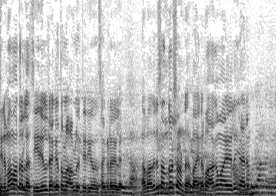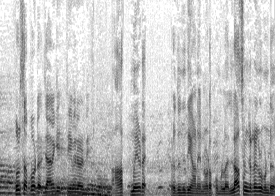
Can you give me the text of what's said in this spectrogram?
സിനിമ മാത്രമല്ല സീരിയൽ രംഗത്തുള്ള ആളുകൾ എത്തിയിരിക്കുന്നത് സംഘടനയിൽ അപ്പോൾ അതൊരു സന്തോഷമുണ്ട്. അപ്പോൾ അതിന്റെ ഭാഗമായാലും ഞാനും ഫുൾ സപ്പോർട്ട് ജാനകി ടീമിന് വേണ്ടി. ആത്മയുടെ പ്രതിനിധിയാണ് എന്നോടൊപ്പമുള്ള എല്ലാ സംഘടനകളുമുണ്ട്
